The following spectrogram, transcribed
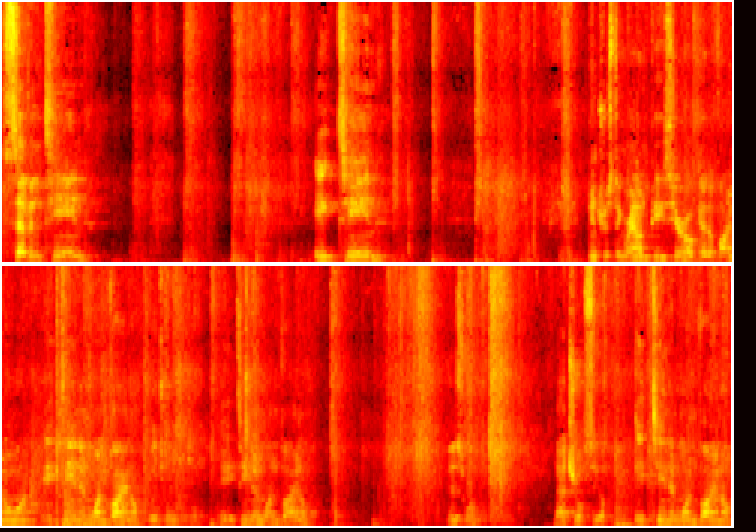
Seventeen 18. Interesting round piece here. I'll get a vinyl one. 18 and one vinyl. Which one is it, Jay? 18 and one vinyl. This one. Natural seal. 18 and one vinyl.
